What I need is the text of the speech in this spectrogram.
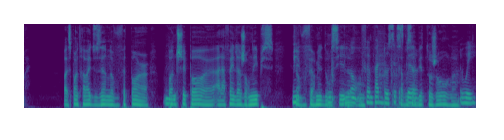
Ouais. c'est pas un travail d'usine. Vous faites pas un. Vous punchez pas euh, à la fin de la journée, puis, puis vous fermez le dossier. non, on ne ferme pas de dossier ça, vous habite toujours. Là. Oui,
